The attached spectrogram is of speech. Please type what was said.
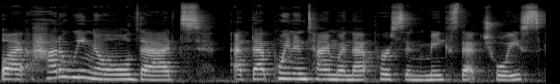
but how do we know that at that point in time when that person makes that choice,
